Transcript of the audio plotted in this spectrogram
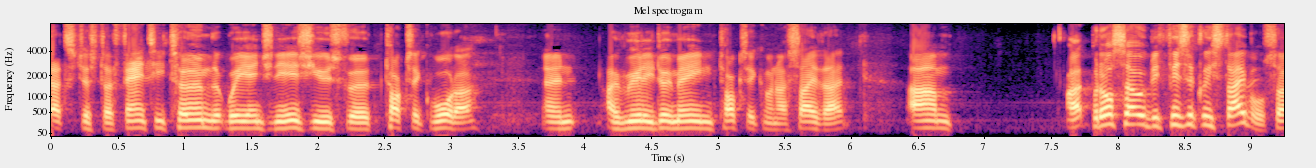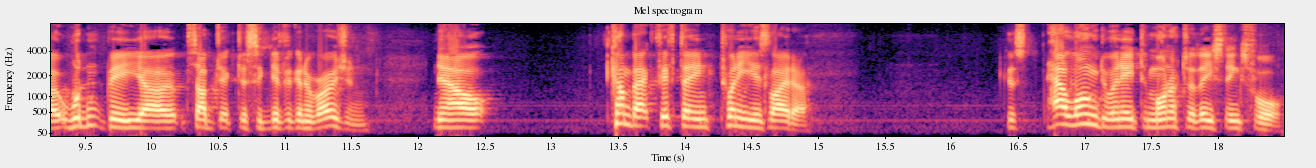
That's just a fancy term that we engineers use for toxic water, and I really do mean toxic when I say that. Um, uh, but also it would be physically stable, so it wouldn't be uh, subject to significant erosion. Now, come back 15, 20 years later, because how long do we need to monitor these things for?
